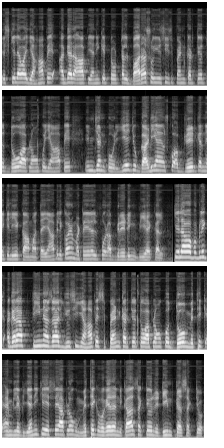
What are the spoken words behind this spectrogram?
इसके अलावा यहाँ पे अगर आप यानी कि टोटल 1200 यूसी स्पेंड करते हो तो दो आप लोगों को यहाँ पे इंजन कोर ये जो गाड़ियाँ हैं, उसको अपग्रेड करने के लिए काम आता है। यहाँ पे लिखा है मटेरियल फॉर अपग्रेडिंग व्हीकल इसके अलावा पब्लिक अगर आप 3000 यूसी यहाँ पे स्पेंड करते हो तो आप लोगों को दो मिथिक एम्बलेम यानी कि इससे आप लोग मिथिक वगैरह निकाल सकते हो रिडीम कर सकते हो।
